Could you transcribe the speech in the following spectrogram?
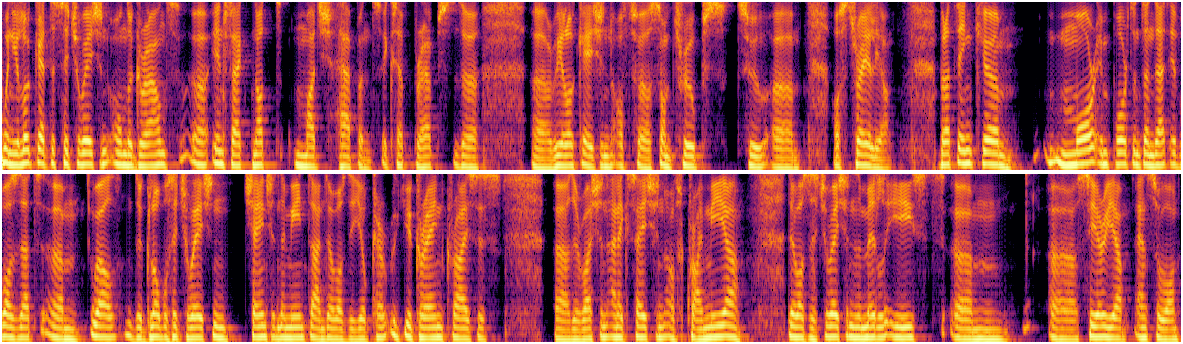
when you look at the situation on the ground, uh, in fact, not much happened, except perhaps the uh, relocation of uh, some troops to um, Australia. But I think um, more important than that, it was that, um, well, the global situation changed in the meantime. There was the Ukraine crisis, uh, the Russian annexation of Crimea, there was a situation in the Middle East, um, uh, Syria, and so on.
